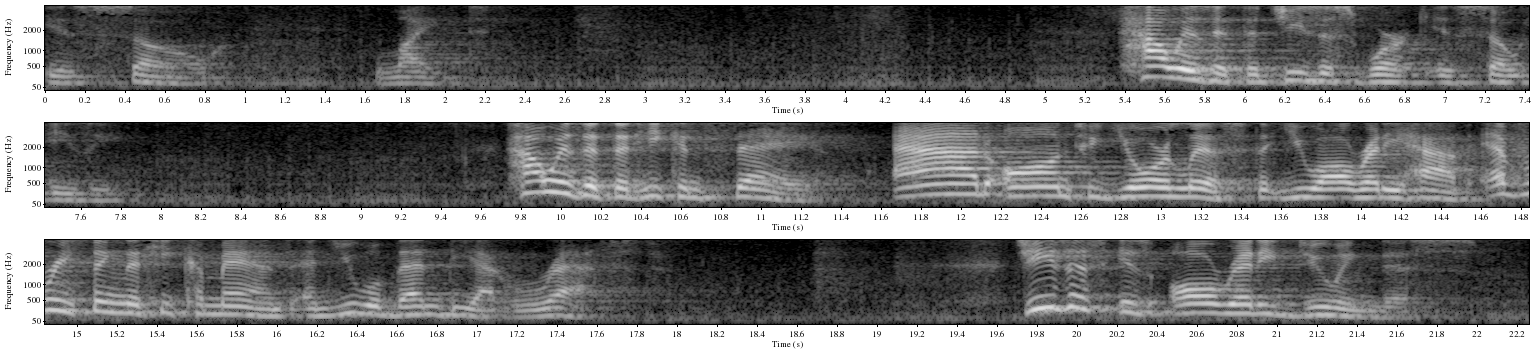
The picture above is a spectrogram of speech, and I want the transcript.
is so light. How is it that Jesus' work is so easy? How is it that he can say, add on to your list that you already have everything that he commands, and you will then be at rest. Jesus is already doing this.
